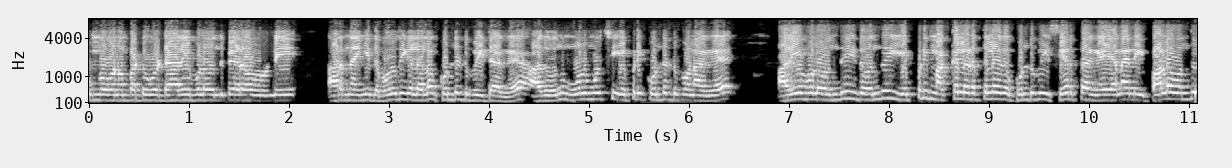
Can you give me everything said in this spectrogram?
கும்பகோணம் பட்டுக்கோட்டை அதே போல வந்து பேராவூர்ணி அறந்தாங்க இந்த பகுதிகள் எல்லாம் கொண்டுட்டு போயிட்டாங்க. அது வந்து முழு மூச்சு எப்படி கொண்டுட்டு போனாங்க? அதே போல வந்து இதை வந்து எப்படி மக்கள் இடத்துல இதை கொண்டு போய் சேர்த்தாங்க? ஏன்னா இன்னைக்கு பல வந்து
